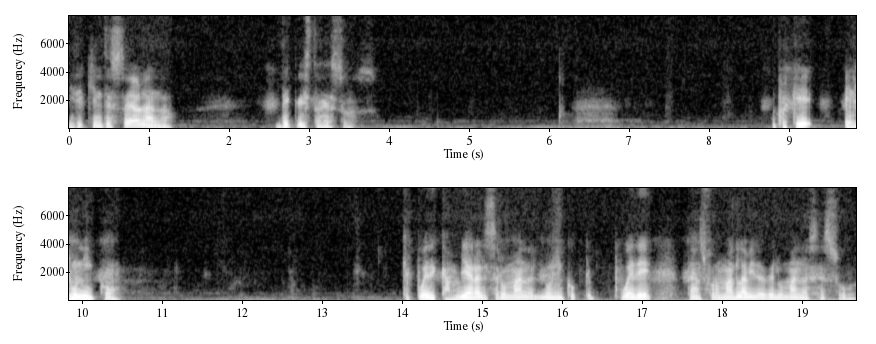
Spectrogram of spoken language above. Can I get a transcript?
¿Y de quién te estoy hablando? de Cristo Jesús. Porque el único que puede cambiar al ser humano, el único que puede transformar la vida del humano es Jesús.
